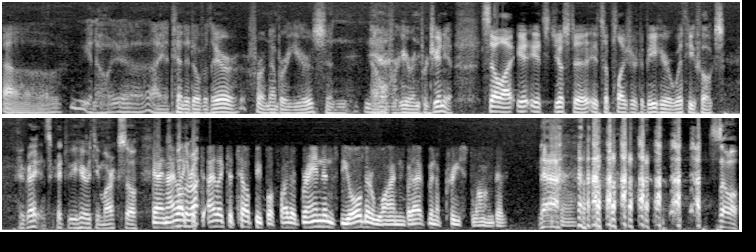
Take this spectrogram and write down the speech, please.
uh, you know uh, I attended over there for a number of years, and now Yeah. over here in Virginia. So uh, it, it's just a it's a pleasure to be here with you folks. Great. It's great to be here with you, Mark. So, Yeah, and I Father like to, I like to tell people, Father Brandon's the older one, but I've been a priest longer. so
